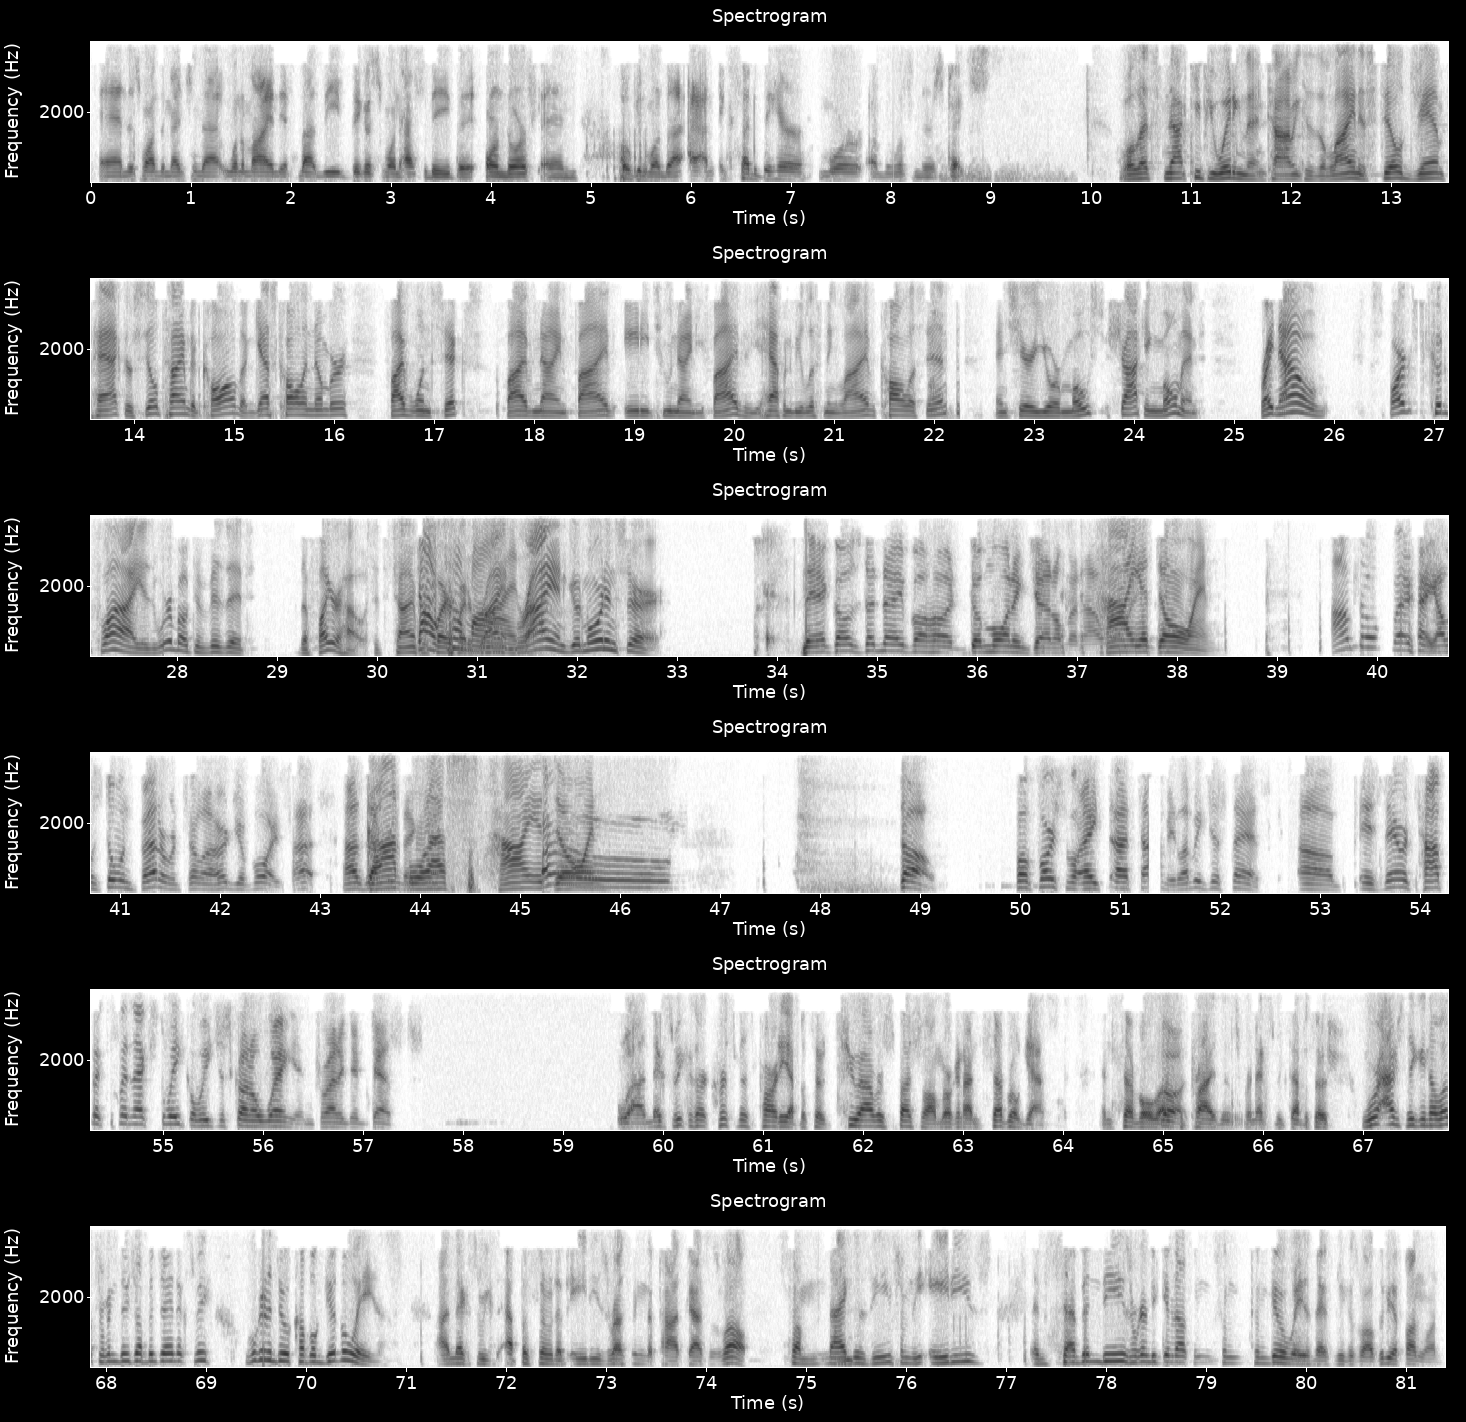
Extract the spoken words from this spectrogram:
And just wanted to mention that one of mine, if not the biggest one, has to be the Orndorff and Hogan one. But I, I'm excited to hear more of the listeners' picks. Well, let's not keep you waiting then, Tommy, because the line is still jam-packed. There's still time to call. The guest call-in number, 516-595-8295. If you happen to be listening live, call us in and share your most shocking moment. Right now, sparks could fly as we're about to visit the firehouse. It's time for Oh, firefighter Brian. Brian, good morning, sir. There goes the neighborhood. Good morning, gentlemen. How, How you doing? I'm doing. Hey, I was doing better until I heard your voice. How, how's God everything? bless. How you doing? Oh. So, well, first of all, hey, uh, Tommy, let me just ask: uh, Is there a topic for next week, or are we just going to wing it and try to get guests? Well, next week is our Christmas party episode, two-hour special. I'm working on several guests and several uh, Good. surprises for next week's episode. We're actually, you know what we're going to do, Jumpin' Jay, next week? We're going to do a couple giveaways on next week's episode of 80s Wrestling, the podcast as well. Some magazines from the 80s and 70s. We're going to be giving out some, some, some giveaways next week as well. It's going to be a fun one.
